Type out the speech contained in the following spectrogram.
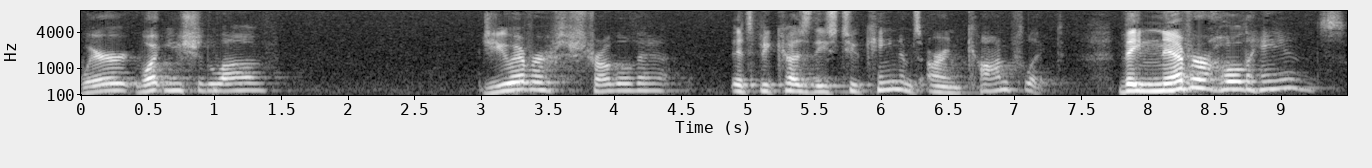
where what you should love? Do you ever struggle that? It's because these two kingdoms are in conflict. They never hold hands.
